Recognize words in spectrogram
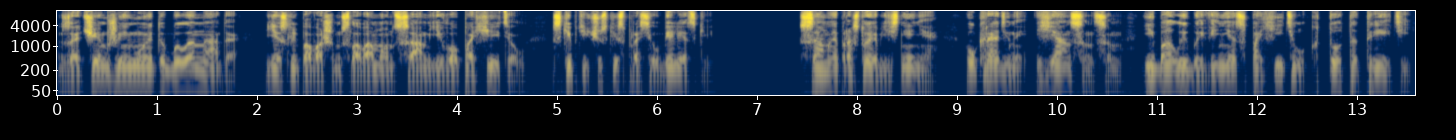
Зачем же ему это было надо, если, по вашим словам, он сам его похитил? Скептически спросил Белецкий. Самое простое объяснение — украденный Янсенцем и Балыбой венец похитил кто-то третий.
